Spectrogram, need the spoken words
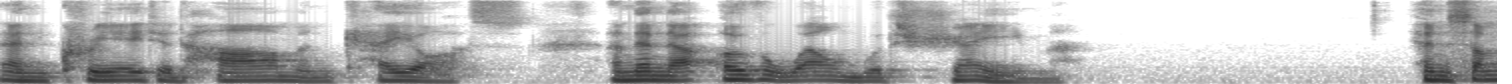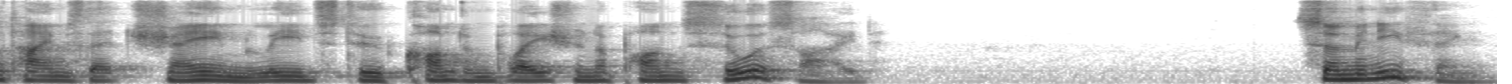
and created harm and chaos. And then they're overwhelmed with shame and sometimes that shame leads to contemplation upon suicide. So many things.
